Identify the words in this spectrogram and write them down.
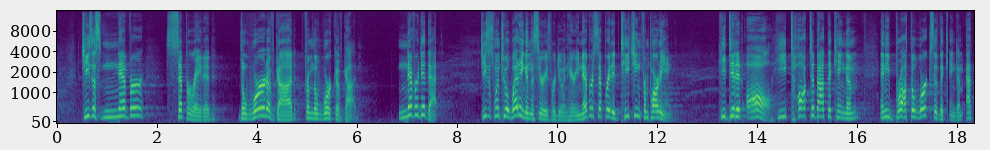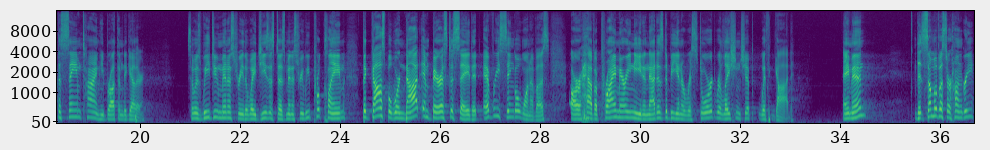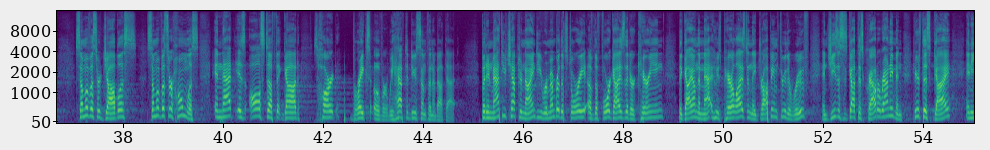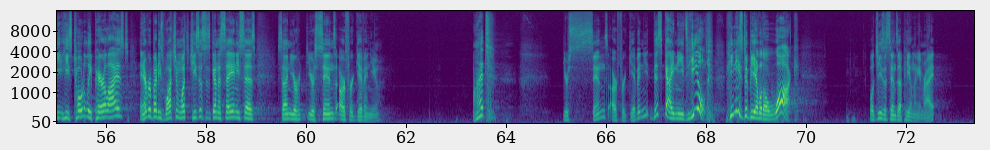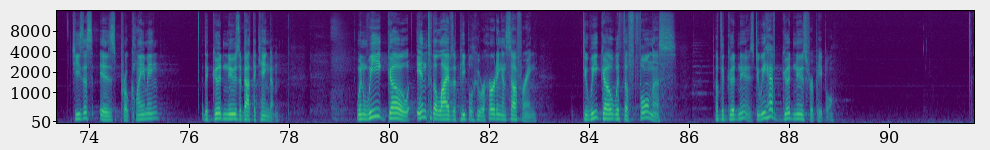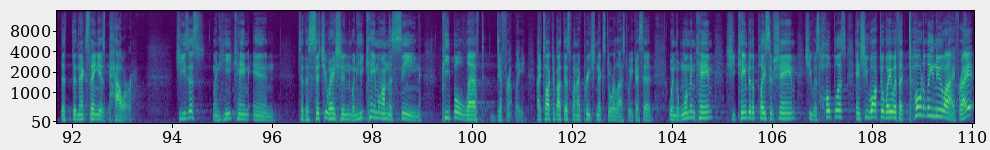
Jesus never separated the Word of God from the work of God. Never did that. Jesus went to a wedding in the series we're doing here. He never separated teaching from partying. He did it all. He talked about the kingdom and he brought the works of the kingdom. At the same time, he brought them together. So, as we do ministry the way Jesus does ministry, we proclaim the gospel. We're not embarrassed to say that every single one of us are, have a primary need, and that is to be in a restored relationship with God. Amen? That some of us are hungry, some of us are jobless, some of us are homeless, and that is all stuff that God's heart breaks over. We have to do something about that. But in Matthew chapter 9, do you remember the story of the four guys that are carrying the guy on the mat who's paralyzed and they drop him through the roof? And Jesus has got this crowd around him, and here's this guy, and he, he's totally paralyzed, and everybody's watching what Jesus is going to say, and he says, Son, your, your sins are forgiven you. What? Your sins are forgiven you? This guy needs healed. He needs to be able to walk. Well, Jesus ends up healing him, right? Jesus is proclaiming the good news about the kingdom. When we go into the lives of people who are hurting and suffering, do we go with the fullness of the good news? Do we have good news for people? The, the next thing is power. Jesus, when he came in to the situation, when he came on the scene, people left differently. I talked about this when I preached next door last week. I said, when the woman came, she came to the place of shame, she was hopeless, and she walked away with a totally new life, right?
